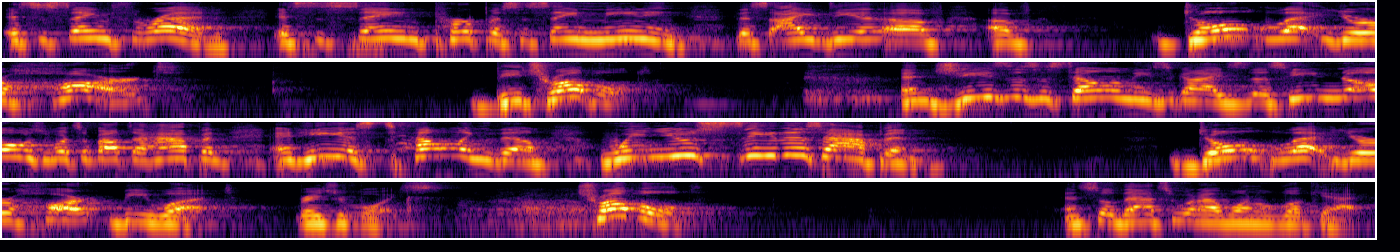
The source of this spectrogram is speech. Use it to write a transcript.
It's the same thread, it's the same purpose, the same meaning. This idea of, of don't let your heart be troubled. And Jesus is telling these guys this. He knows what's about to happen, and He is telling them when you see this happen, don't let your heart be what? Raise your voice. Troubled. Troubled. And so that's what I want to look at.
